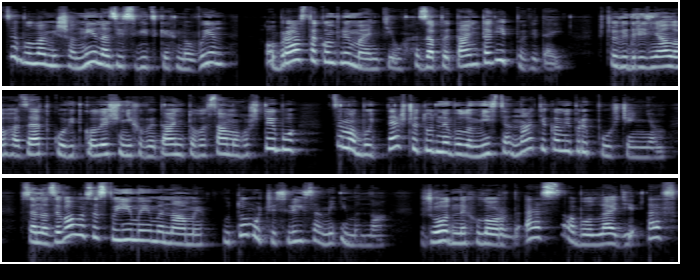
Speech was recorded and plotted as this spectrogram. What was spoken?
Це була мішанина зі світських новин, образ та компліментів, запитань та відповідей. Що відрізняло газетку від колишніх видань того самого штибу, це, мабуть, те, що тут не було місця натякам і припущенням. Все називалося своїми іменами, у тому числі й самі імена. Жодних лорд С або леді С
